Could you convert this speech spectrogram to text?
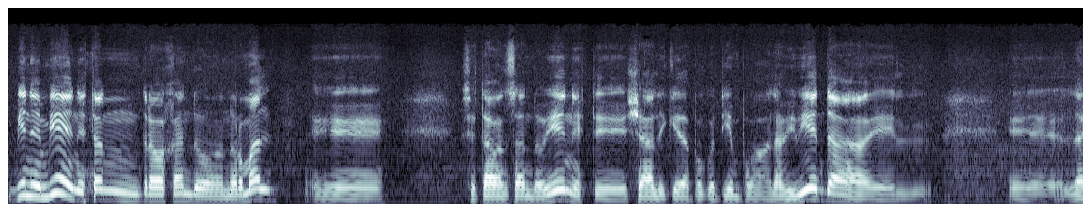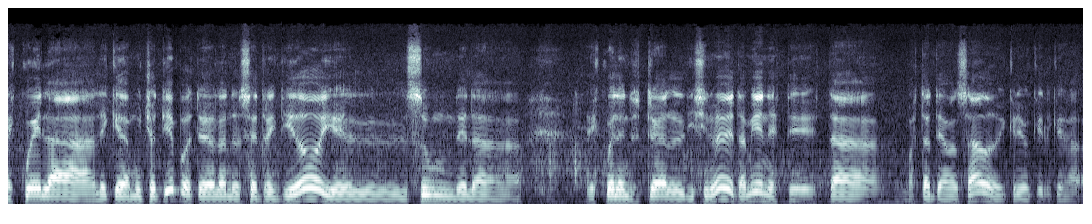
Vienen bien, están trabajando normal, eh, se está avanzando bien, este, ya le queda poco tiempo a las viviendas, eh, la escuela le queda mucho tiempo, estoy hablando del C32 y el Zoom de la Escuela Industrial 19 también este, está bastante avanzado y creo que le queda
